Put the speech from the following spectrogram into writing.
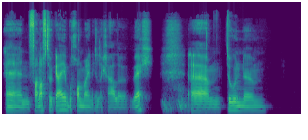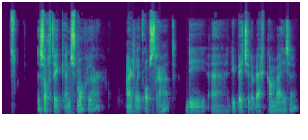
En vanaf Turkije begon mijn illegale weg. Um, toen um, zocht ik een smokkelaar eigenlijk op straat, die, uh, die een beetje de weg kan wijzen.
